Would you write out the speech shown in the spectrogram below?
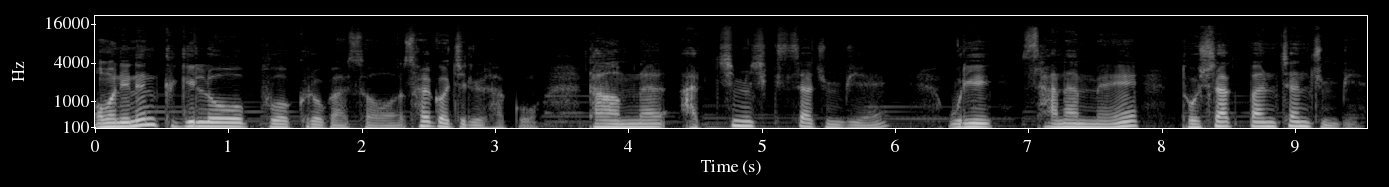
어머니는 그 길로 부엌으로 가서 설거지를 하고 다음날 아침 식사 준비에 우리 사남매의 도시락 반찬 준비에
